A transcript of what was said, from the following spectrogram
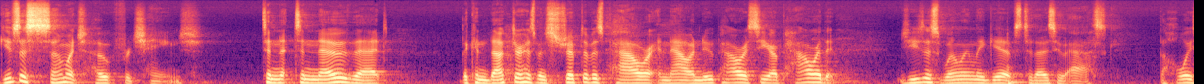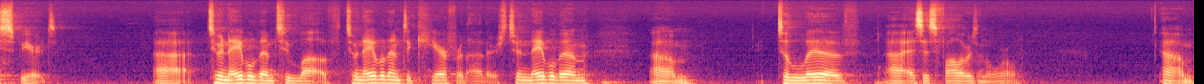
gives us so much hope for change to, to know that the conductor has been stripped of his power and now a new power is here, a power that Jesus willingly gives to those who ask, the Holy Spirit, uh, to enable them to love, to enable them to care for the others, to enable them um, to live uh, as his followers in the world. Um,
